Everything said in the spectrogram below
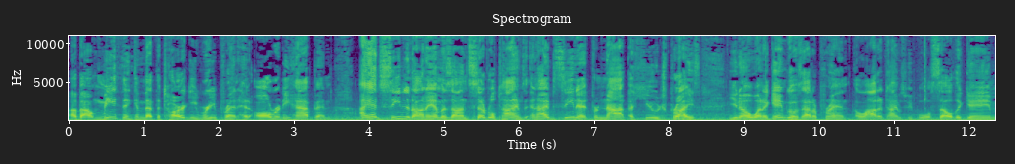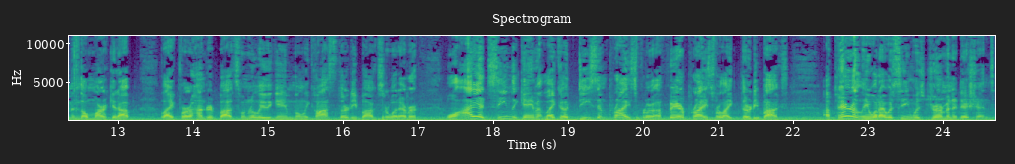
about me thinking that the Targi reprint had already happened. I had seen it on Amazon several times, and I've seen it for not a huge price. You know, when a game goes out of print, a lot of times people will sell the game and they'll mark it up like for a hundred bucks when really the game only costs 30 bucks or whatever. Well, I had seen the game at like a decent price for a fair price for like 30 bucks. Apparently, what I was seeing was German editions.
